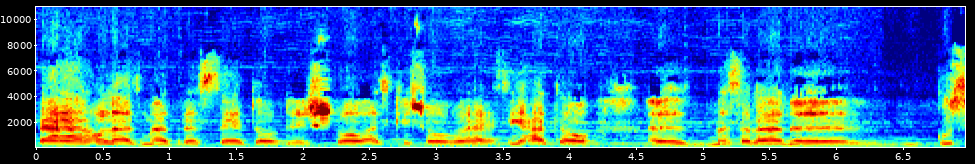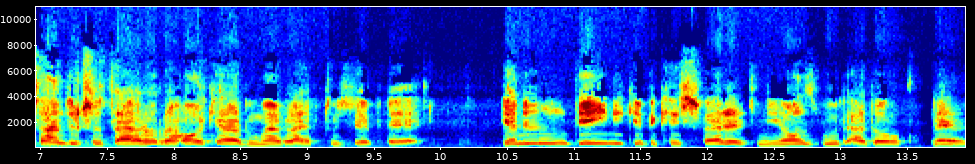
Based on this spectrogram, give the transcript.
به هر حال از مدرسه دانشگاه از کشاورزی حتی مثلا گوسفندش رو تهرا رها کرد اومد رفت تو جبهه. یعنی اون دینی که به کشورش نیاز بود ادا کنه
